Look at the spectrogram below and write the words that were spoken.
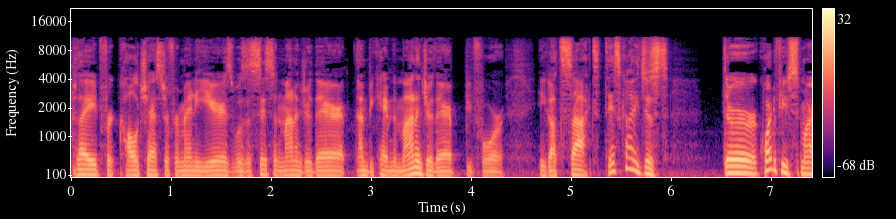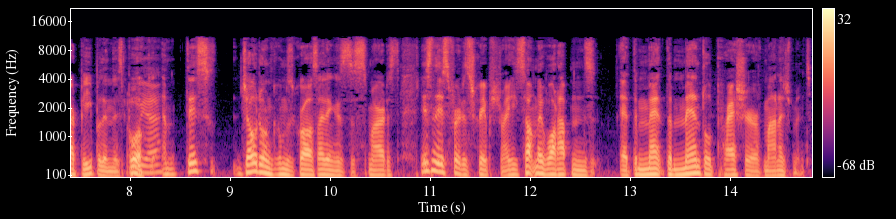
played for Colchester for many years, was assistant manager there, and became the manager there before he got sacked. This guy just there are quite a few smart people in this oh, book, yeah. and this Joe Dunne comes across, I think, as the smartest. Listen to this for a description, right? He's talking about what happens at the me- the mental pressure of management.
